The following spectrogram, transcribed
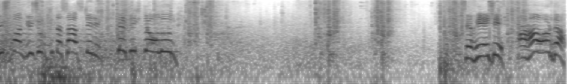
Düşman hücum kıtası askeri. Tetikte olun. Sıhhiyeci. Aha orada.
